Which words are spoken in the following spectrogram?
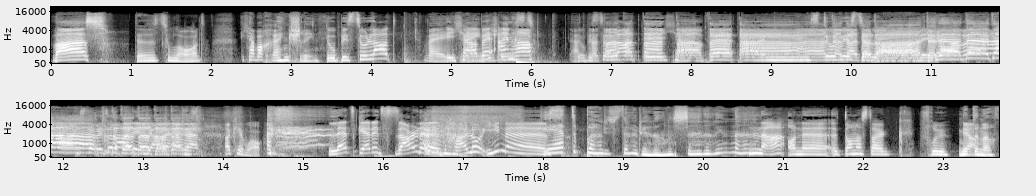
Was? Das ist zu laut. Ich habe auch reingeschrien. Du bist zu laut. Weil Ich habe reingeschrien Angst. hab. Du bist so laut. Ich habe Angst. Du bist so laut. Ich habe Angst. Du bist so laut. Ich habe Angst. Okay, wow. Let's get it started. Hallo Ines. Get the party started on a Saturday night. Na, an äh, Donnerstag früh. Mitternacht.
